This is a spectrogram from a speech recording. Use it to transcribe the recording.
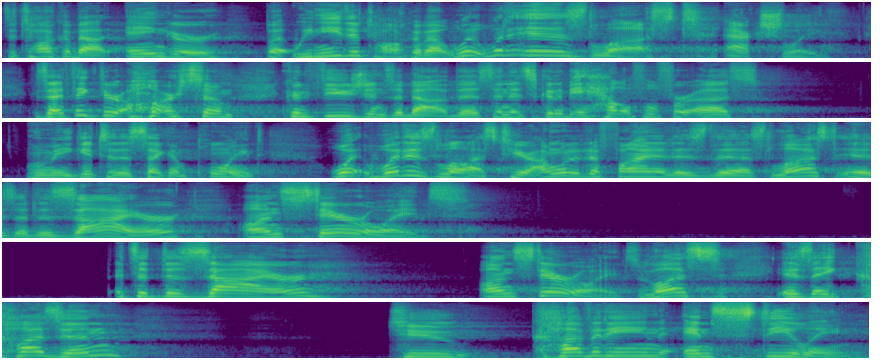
to talk about anger, but we need to talk about what, what is lust, actually. Because I think there are some confusions about this, and it's going to be helpful for us when we get to the second point. What, what is lust here? I want to define it as this lust is a desire on steroids. It's a desire on steroids. Lust is a cousin to coveting and stealing.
